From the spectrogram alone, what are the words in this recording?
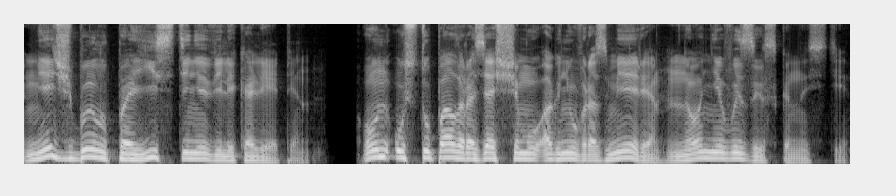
Меч был поистине великолепен. Он уступал разящему огню в размере, но не в изысканности.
